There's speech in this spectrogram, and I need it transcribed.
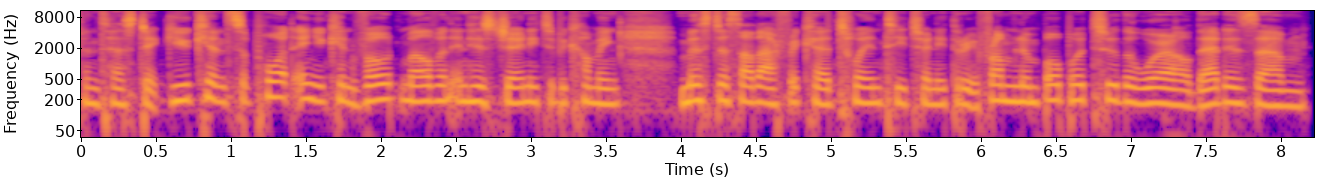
Fantastic. You can support and you can vote Malvin in his journey to becoming Mr. South Africa 2023 from Limpopo to the world. That is um,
